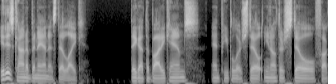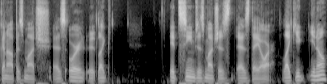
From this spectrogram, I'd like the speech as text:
it is kind of bananas that like they got the body cams and people are still, you know, they're still fucking up as much as or it, like it seems as much as as they are. Like you, you know,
